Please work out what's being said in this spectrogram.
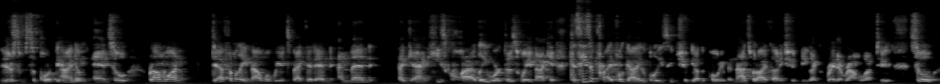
there's some support behind him, and so round one definitely not what we expected, and and then again, he's quietly worked his way back in because he's a prideful guy who believes he should be on the podium, and that's what I thought he should be like right at round one too. So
